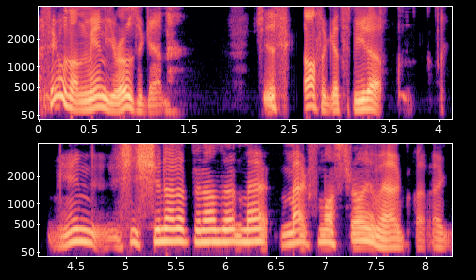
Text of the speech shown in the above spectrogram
I think it was on Mandy Rose again. She just also gets beat up. Man, she should not have been on that Ma- Maximum Australia mag. and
